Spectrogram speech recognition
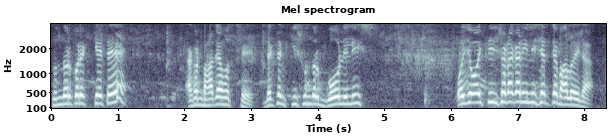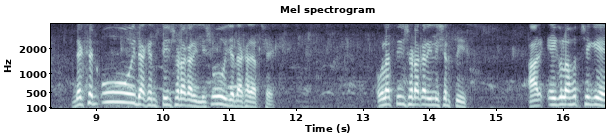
সুন্দর করে কেটে এখন ভাজা হচ্ছে। দেখছেন কি সুন্দর গোল ইলিশ? ওই যে ওই তিনশো টাকার ইলিশের চেয়ে ভালো এটা। দেখছেন, উই দেখেন তিনশো টাকার ইলিশ, উই যে দেখা যাচ্ছে। ওগুলা তিনশো টাকার ইলিশের পিস আর এইগুলা হচ্ছে গিয়ে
